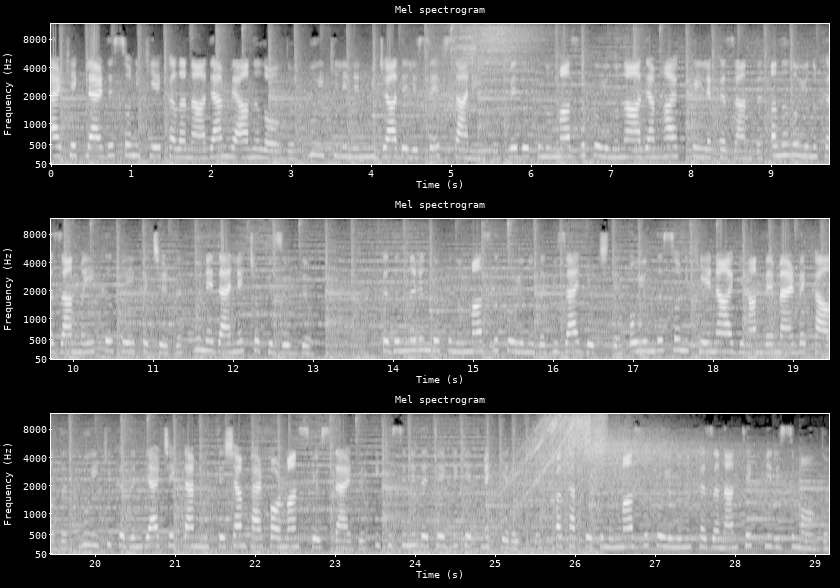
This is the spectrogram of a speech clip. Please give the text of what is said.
Erkeklerde son ikiye kalan Adem ve Anıl oldu. Bu ikilinin mücadelesi efsaneydi ve dokunulmazlık oyununu Adem hakkıyla kazandı. Anıl oyunu kazanmayı kıl kaçırdı. Bu nedenle çok üzüldü. Kadınların dokunulmazlık oyunu da güzel geçti. Oyunda son ikiye Nagihan ve Merve kaldı. Bu iki kadın gerçekten muhteşem performans gösterdi. İkisini de tebrik etmek gerekli. Fakat dokunulmazlık oyununu kazanan tek bir isim oldu.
